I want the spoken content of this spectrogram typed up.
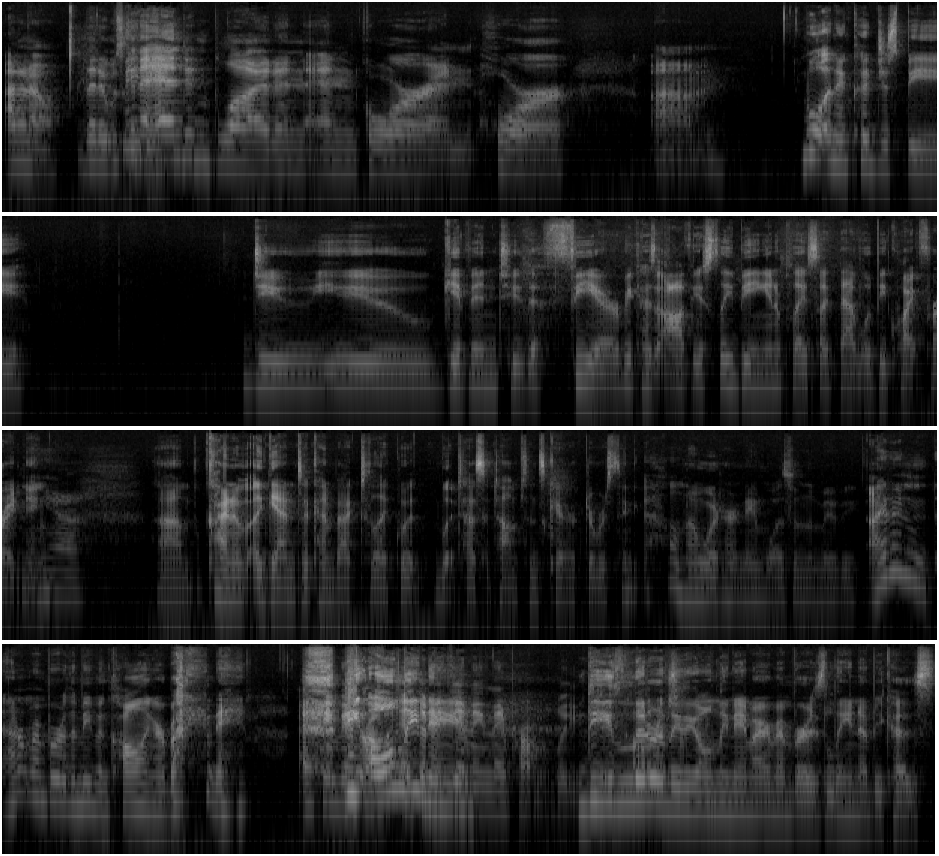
I don't know that it was going to end in blood and and gore and horror. Um, Well, and it could just be do you give in to the fear? Because obviously, being in a place like that would be quite frightening. yeah. Um, kind of again to come back to like what what Tessa Thompson's character was thinking. I don't know what her name was in the movie. I didn't. I don't remember them even calling her by name. I think they The probably, only the name- beginning they probably The did call her literally the only name I remember is Lena because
